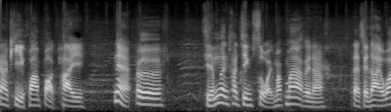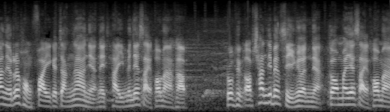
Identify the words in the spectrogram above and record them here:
การขี่ความปลอดภัย เนี่ยเออสีน้ำเงินคันจริงสวยมากๆเลยนะ แต่เสียดายว่าในเรื่องของไฟกระจังหน้าเนี่ยในไทยไม่ได้ใส่เข้ามาครับรวมถึงออปชันที่เป็นสีเงินเนี่ยก็ไม่ได้ใส่เข้ามา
